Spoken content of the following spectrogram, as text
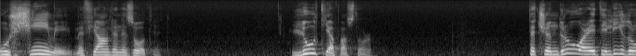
Ushqimi me fjalën e Zotit. Lutja pastor. Të qëndruarit të lidhur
